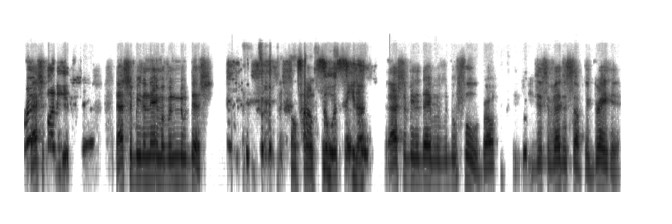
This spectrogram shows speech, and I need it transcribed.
real That's- funny. as that should be the name of a new dish. Top suicider. That should be the name of a new food, bro. You just invented something great here.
